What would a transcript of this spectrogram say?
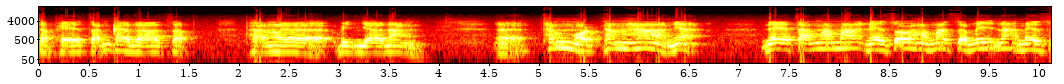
สเพสังขาราสัพพังวิญญาณังทั้งหมดทั้งห้าเนี่ยเนตังมะมะเนโสหมัสมินะเมโส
